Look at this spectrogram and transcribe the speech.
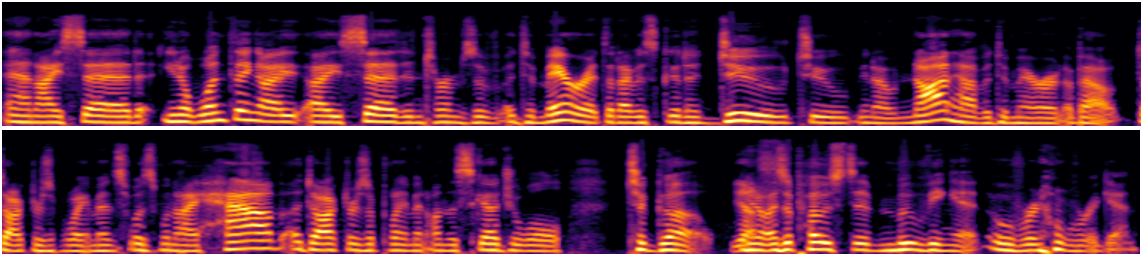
and I said, you know, one thing I, I said in terms of a demerit that I was going to do to, you know, not have a demerit about doctor's appointments was when I have a doctor's appointment on the schedule to go, yes. you know, as opposed to moving it over and over again.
